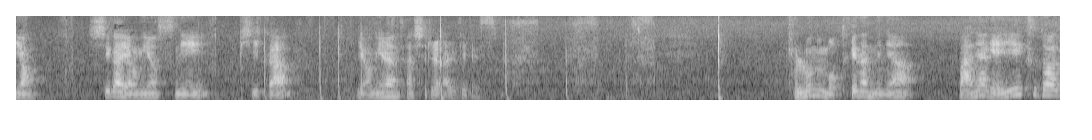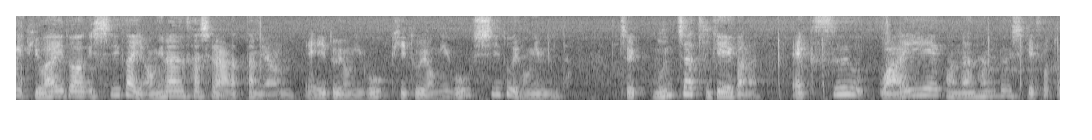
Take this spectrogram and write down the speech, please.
0 c가 0이었으니 b가 0이라는 사실을 알게 됐습니다. 결론은 어떻게 났느냐? 만약 ax 더하기 by 더하기 c가 0이라는 사실을 알았다면 a도 0이고 b도 0이고 c도 0입니다. 즉 문자 두 개에 관한 x, y에 관한 항등식에서도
